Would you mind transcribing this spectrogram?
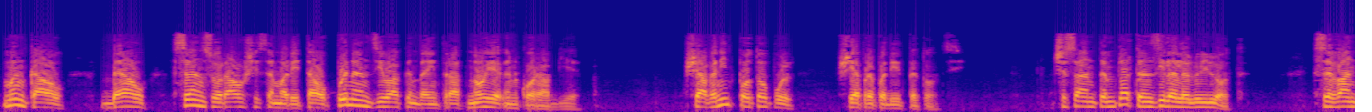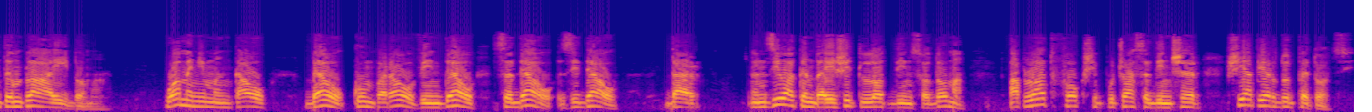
Mâncau, beau, se însurau și se măritau până în ziua când a intrat Noe în corabie. Și a venit potopul și i-a prăpădit pe toți. Ce s-a întâmplat în zilele lui Lot se va întâmpla a Idoma. Oamenii mâncau, beau, cumpărau, vindeau, sădeau, zideau, dar în ziua când a ieșit Lot din Sodoma, a plouat foc și pucioasă din cer și i-a pierdut pe toți.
